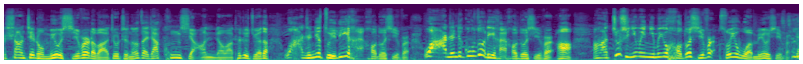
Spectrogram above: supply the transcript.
上这种没有媳妇儿的吧，就只能在家空想，你知道吧？他就觉得哇，人家嘴厉害，好多媳妇儿；哇，人家工作厉害，好多媳妇儿啊啊！就是因为你们有好多媳妇儿，所以我没有媳妇儿。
